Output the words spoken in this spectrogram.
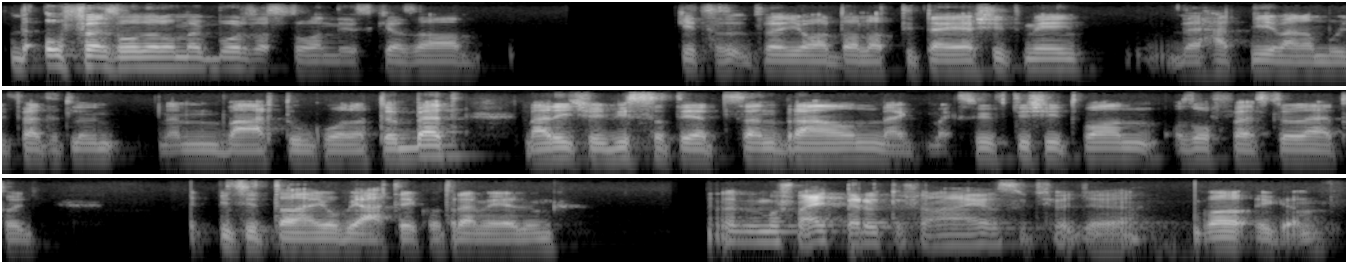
de offense oldalon meg borzasztóan néz ki az a 250 yard alatti teljesítmény, de hát nyilván amúgy feltétlenül nem vártunk volna többet, már így, hogy visszatért Szent Brown, meg, meg Swift is itt van, az offense lehet, hogy egy picit talán jobb játékot remélünk. Most már egy per ötös a Lions, úgyhogy... Val, igen.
